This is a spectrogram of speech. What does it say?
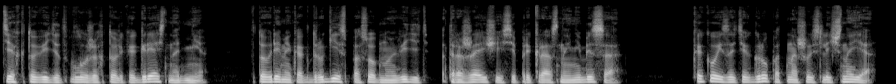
Тех, кто видит в лужах только грязь на дне, в то время как другие способны увидеть отражающиеся прекрасные небеса. Какой из этих групп отношусь лично я?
